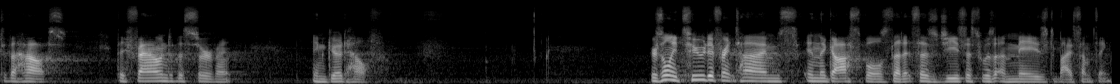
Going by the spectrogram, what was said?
to the house, they found the servant in good health. There's only two different times in the Gospels that it says Jesus was amazed by something.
